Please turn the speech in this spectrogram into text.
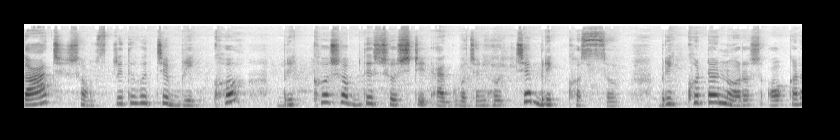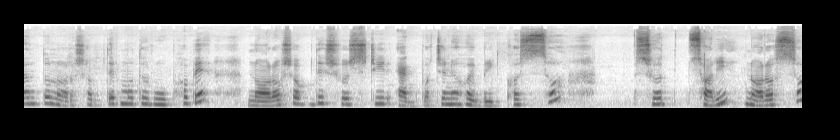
গাছ সংস্কৃত হচ্ছে বৃক্ষ বৃক্ষ শব্দের ষষ্ঠীর এক বচনে হচ্ছে বৃক্ষস্য। বৃক্ষটা নর অকারান্ত নরশব্দের মতো রূপ হবে। নর শব্দের ষষ্ঠীর এক বচনে হয় বৃক্ষস্য সরি নরস্য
